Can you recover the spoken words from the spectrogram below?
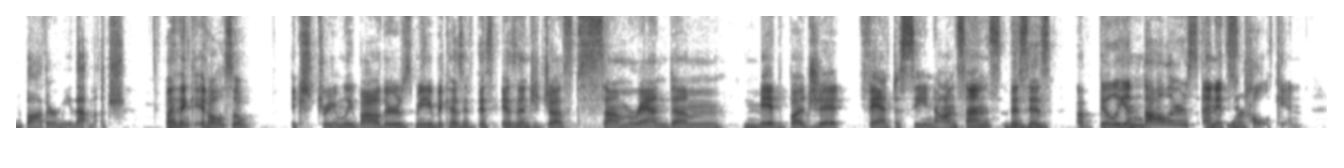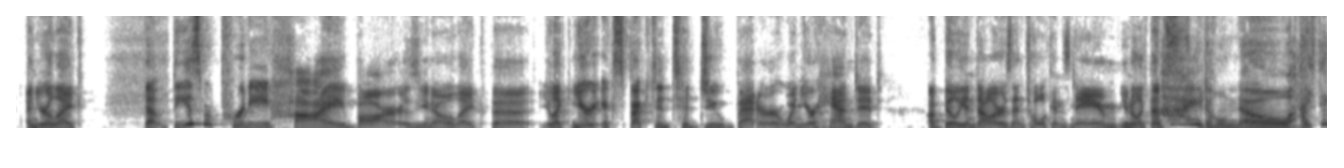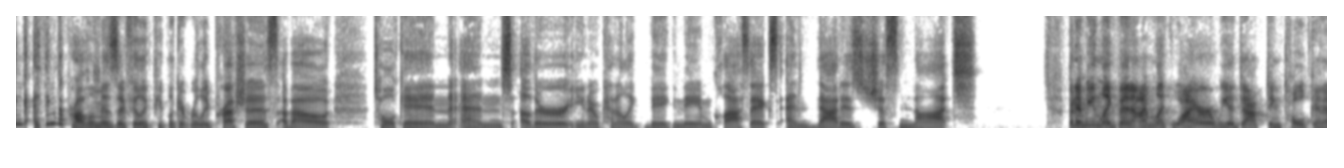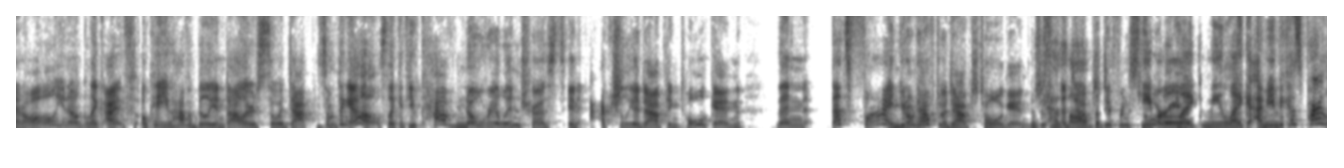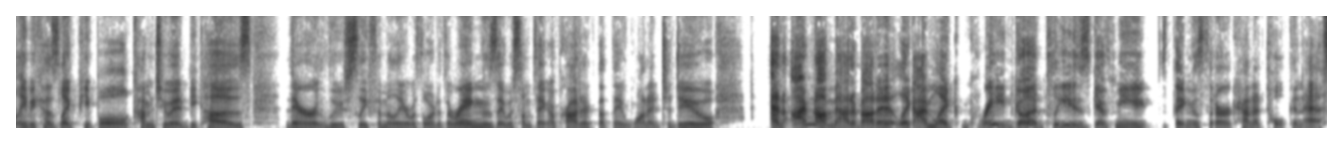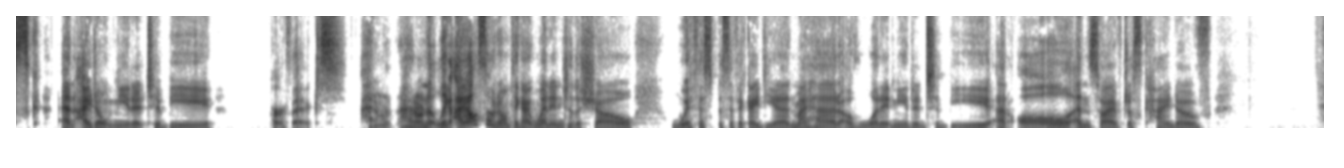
bother me that much. Well, I think it also extremely bothers me because if this isn't just some random mid-budget fantasy nonsense, this mm-hmm. is a billion dollars and it's yeah. Tolkien. And you're like, that these were pretty high bars, you know, like the like you're expected to do better when you're handed a billion dollars in Tolkien's name. You know, like that's I don't know. I think I think the problem is I feel like people get really precious about Tolkien and other, you know, kind of like big name classics and that is just not but I mean, like, then I'm like, why are we adapting Tolkien at all? You know, like, I okay, you have a billion dollars, so adapt mm-hmm. something else. Like, if you have no real interest in actually adapting Tolkien, then that's fine. You don't have to adapt Tolkien. Just because adapt a different story. People like me like I mean, because partly because like people come to it because they're loosely familiar with Lord of the Rings. It was something a project that they wanted to do. And I'm not mad about it. Like I'm like, great, good. Please give me things that are kind of Tolkien-esque. And I don't need it to be perfect. I don't I don't know. Like I also don't think I went into the show with a specific idea in my head of what it needed to be at all. And so I've just kind of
